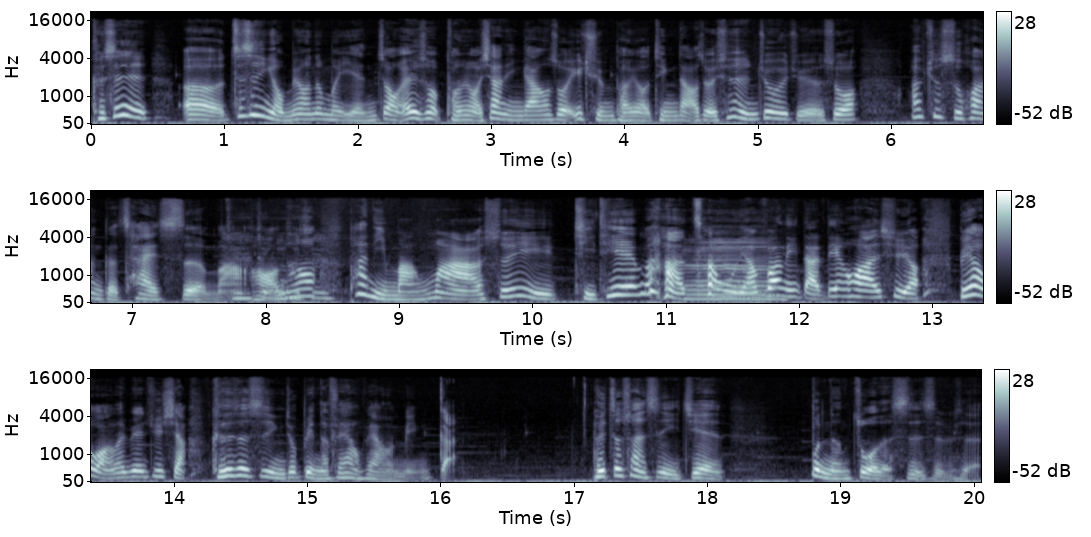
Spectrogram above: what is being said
可是，呃，这事情有没有那么严重？而且说朋友，像您刚刚说，一群朋友听到，有些人就会觉得说，啊，就是换个菜色嘛，好，然后怕你忙嘛，所以体贴嘛，丈母娘帮你打电话去哦，不要往那边去想。可是这事情就变得非常非常的敏感，所以这算是一件不能做的事，是不是？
